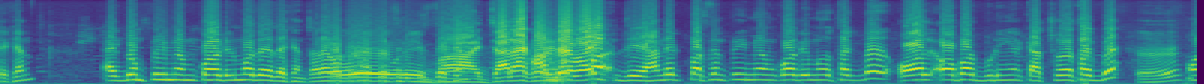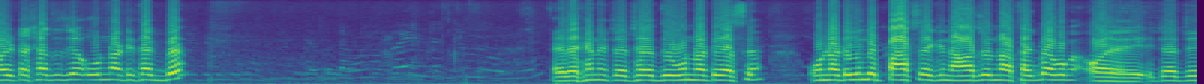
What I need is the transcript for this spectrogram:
দেখেন। একদম প্রিমিয়াম কোয়ালিটির মধ্যে দেখেন যারা cotton এর ওরে দেখেন। ভাই, জারা cotton, 100% ভাই? জি 100% প্রিমিয়াম কোয়ালিটির মধ্যে থাকবে অল ওভার বুডিং এর কাজ করা থাকবে হ্যাঁ। আর এটার সাথে যে ওন্নাটি থাকবে এই দেখেন এটার সাথে যে ওন্নাটি আছে ওন্নাটি কিন্তু পাঁচ রেখে নেওয়ার জন্য না থাকবে এবং এটা যে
